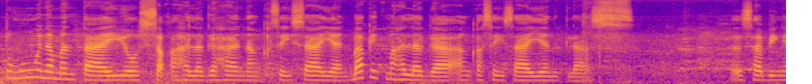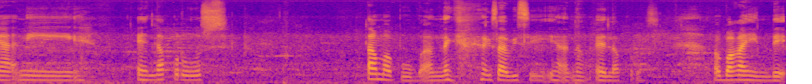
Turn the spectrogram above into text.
Tumungo naman tayo sa kahalagahan ng kasaysayan. Bakit mahalaga ang kasaysayan class? Sabi nga ni Ella Cruz, tama po ba? Nag nagsabi si ano, Ella Cruz. O baka hindi.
